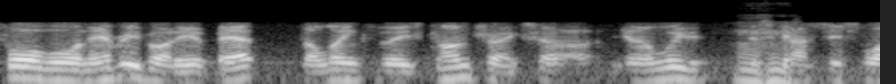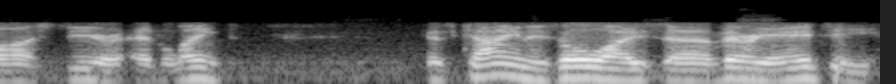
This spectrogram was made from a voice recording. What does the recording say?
forewarn everybody about the length of these contracts. So, you know, we discussed this last year at length because Kane is always uh, very anti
